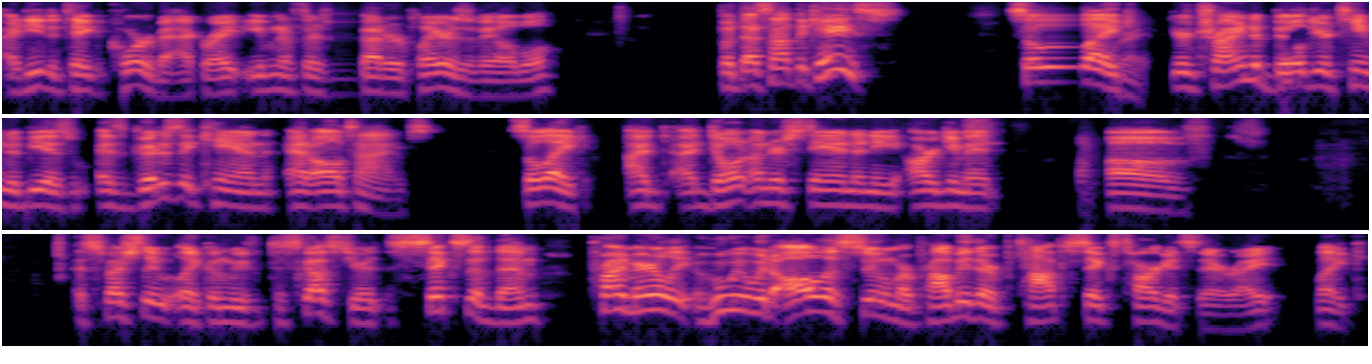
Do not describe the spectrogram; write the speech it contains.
I need to take a quarterback, right? Even if there's better players available. But that's not the case. So like right. you're trying to build your team to be as, as good as it can at all times. So like I, I don't understand any argument of especially like when we've discussed here, six of them primarily who we would all assume are probably their top six targets there, right? Like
